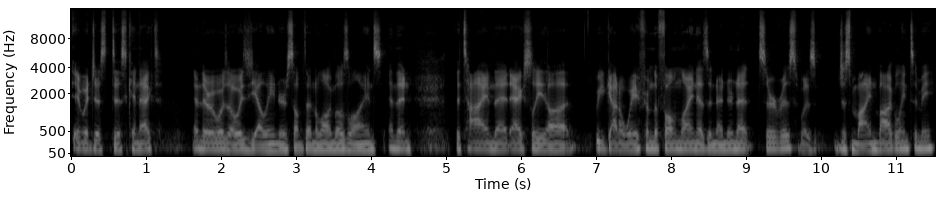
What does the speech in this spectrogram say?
it would just disconnect. And there was always yelling or something along those lines. And then the time that actually uh we got away from the phone line as an internet service was just mind boggling to me.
